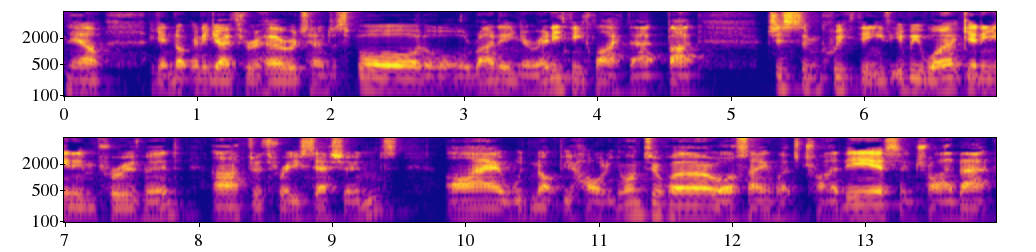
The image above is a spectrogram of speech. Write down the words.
Now again not going to go through her return to sport or, or running or anything like that but just some quick things. If we weren't getting an improvement after three sessions I would not be holding on to her or saying, let's try this and try that.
